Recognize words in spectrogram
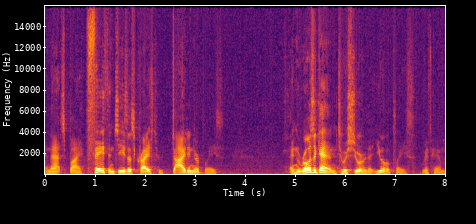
And that's by faith in Jesus Christ, who died in your place and who rose again to assure that you have a place with him.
